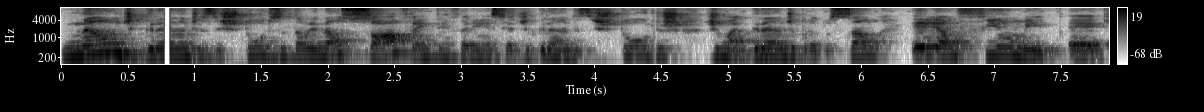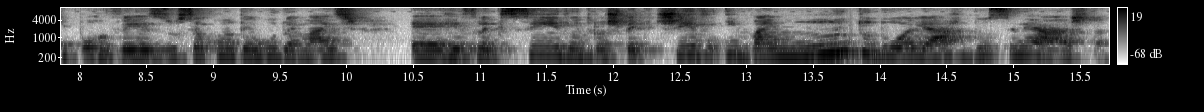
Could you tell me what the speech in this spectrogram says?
não de grandes estúdios, então ele não sofre a interferência de grandes estúdios, de uma grande produção. Ele é um filme é, que, por vezes, o seu conteúdo é mais é, reflexivo, introspectivo e vai muito do olhar do cineasta,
